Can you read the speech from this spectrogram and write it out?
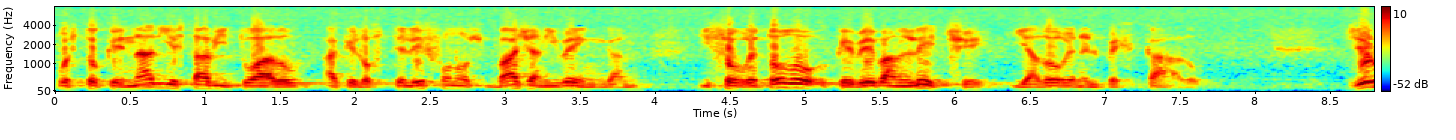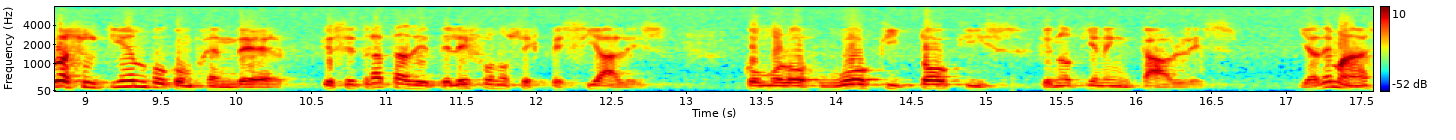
puesto que nadie está habituado a que los teléfonos vayan y vengan, y sobre todo que beban leche y adoren el pescado. Lleva su tiempo comprender que se trata de teléfonos especiales, como los walkie-talkies que no tienen cables, y además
